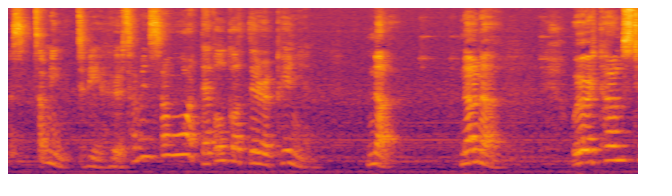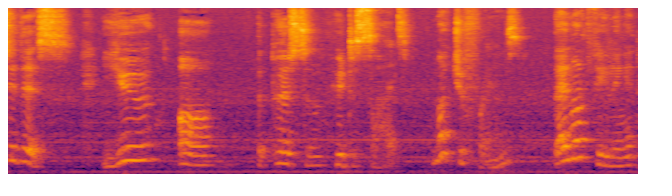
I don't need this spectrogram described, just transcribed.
it's something to be hurt. I mean, so what? They've all got their opinion. No, no, no. Where it comes to this, you are the person who decides, not your friends. They're not feeling it,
